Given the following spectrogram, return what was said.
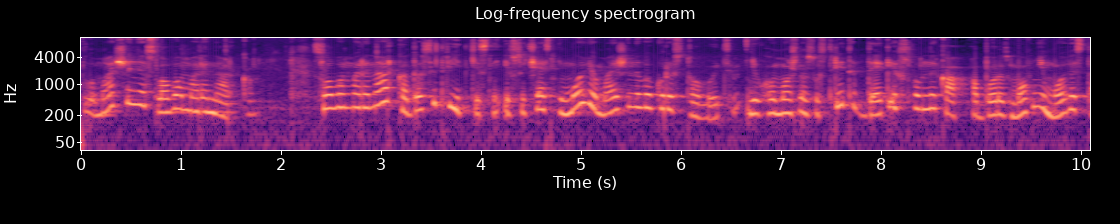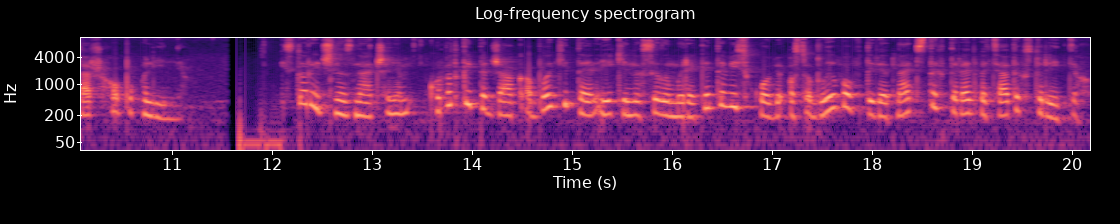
Тлумачення слова маринарка. Слово маринарка досить рідкісне і в сучасній мові майже не використовується. Його можна зустріти в деяких словниках або розмовній мові старшого покоління. Історичне значення короткий піджак або кітель, які носили моряки та військові, особливо в 19-20 століттях.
